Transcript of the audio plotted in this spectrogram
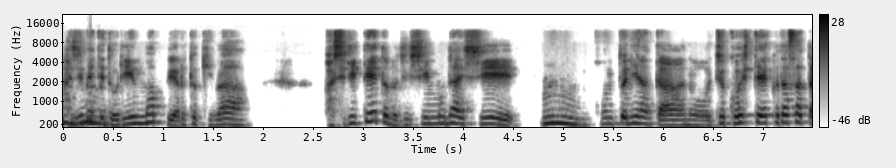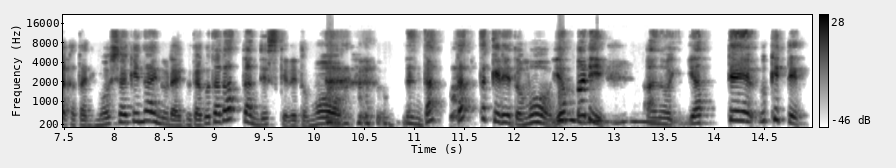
初めてドリームマップやるときは、うんうん、ファシリテートの自信もないし、うん、本当になんか、あの、受講してくださった方に申し訳ないぐらいぐだぐだだったんですけれども、だ、だったけれども、やっぱり、あの、やって受けて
